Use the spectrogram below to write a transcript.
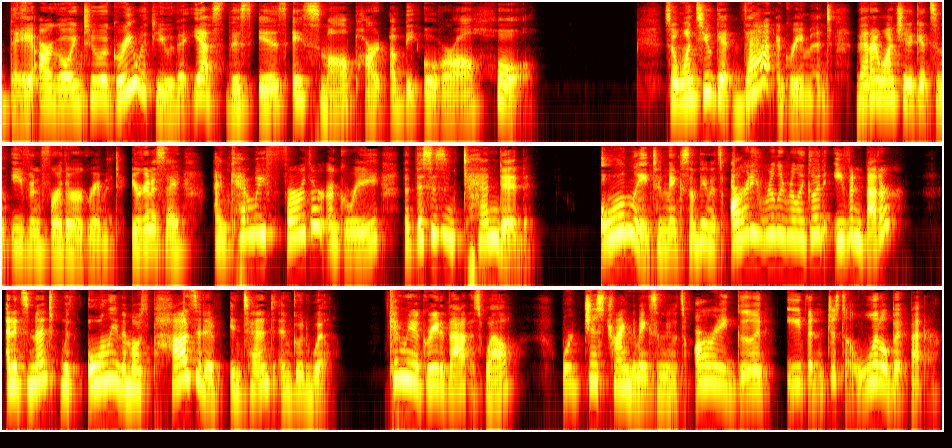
they are going to agree with you that yes, this is a small part of the overall whole. So once you get that agreement, then I want you to get some even further agreement. You're going to say, and can we further agree that this is intended only to make something that's already really, really good even better. And it's meant with only the most positive intent and goodwill. Can we agree to that as well? We're just trying to make something that's already good even just a little bit better.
